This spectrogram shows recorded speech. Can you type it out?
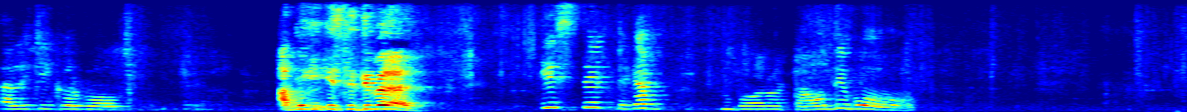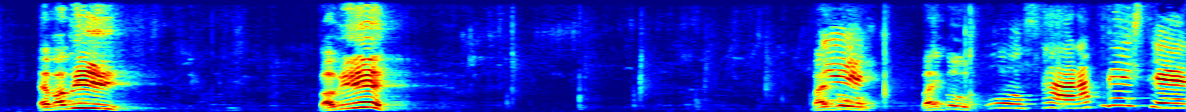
তাহলে কি করব? আপনি কি কিস্তি দিবেন? কিস্তির থেকে বড়টাও দিব। এ ভাবি! ভাবি! ভাইকো কে? ভাইকো। ও স্যার আপনি এসেছেন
